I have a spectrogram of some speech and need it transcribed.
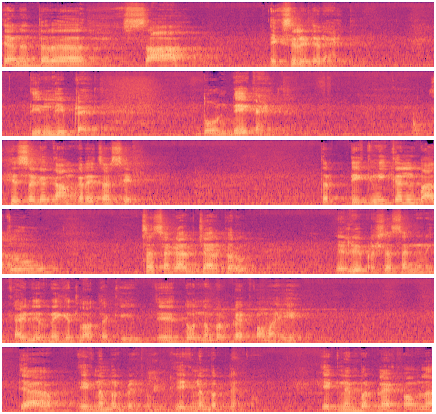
त्यानंतर सहा एक्सेलेटर आहेत. तीन लिफ्ट आहेत. दोन डेक आहेत. हे सगळं काम करायचं असेल तर टेक्निकल बाजूचा सगळा विचार करून रेल्वे प्रशासनाने काय निर्णय घेतला होता की जे दोन नंबर प्लॅटफॉर्म आहे त्या एक नंबर प्लॅटफॉर्म एक नंबर प्लॅटफॉर्म एक नंबर प्लॅटफॉर्मला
